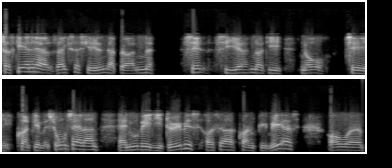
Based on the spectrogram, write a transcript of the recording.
så sker det altså ikke så sjældent, at børnene selv siger, når de når til konfirmationsalderen, at nu vil de døbes, og så konfirmeres, og øh,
